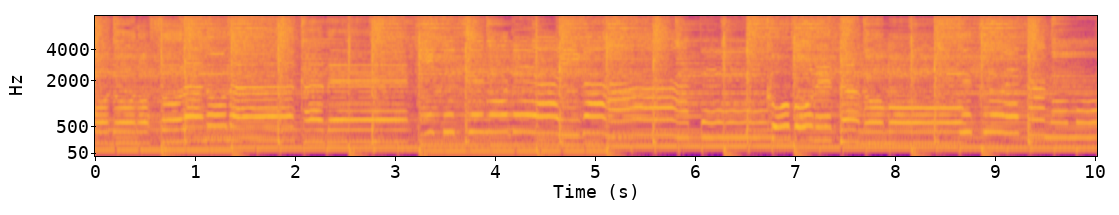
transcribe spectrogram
ほどの空の中でいくつの出会いがあってこぼれたのも救えたのも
